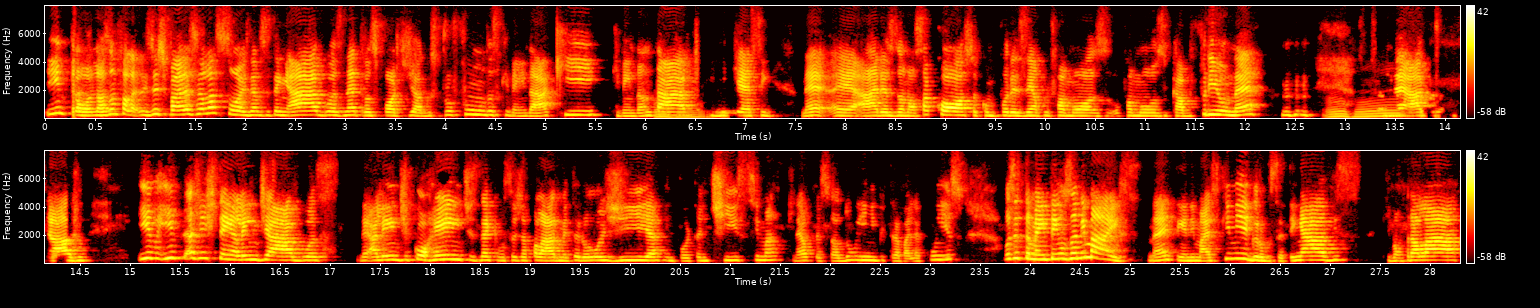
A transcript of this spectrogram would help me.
Então, nós vamos falar, existem várias relações, né? Você tem águas, né? Transporte de águas profundas que vem daqui, que vem da Antártica, que enriquecem né, é, áreas da nossa costa, como, por exemplo, o famoso, o famoso Cabo Frio, né? Uhum. né, águas que viajam. E, e a gente tem, além de águas, né, além de correntes, né, que vocês já falaram, meteorologia, importantíssima, né, o pessoal do INPE trabalha com isso. Você também tem os animais, né, tem animais que migram, você tem aves que vão para lá,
